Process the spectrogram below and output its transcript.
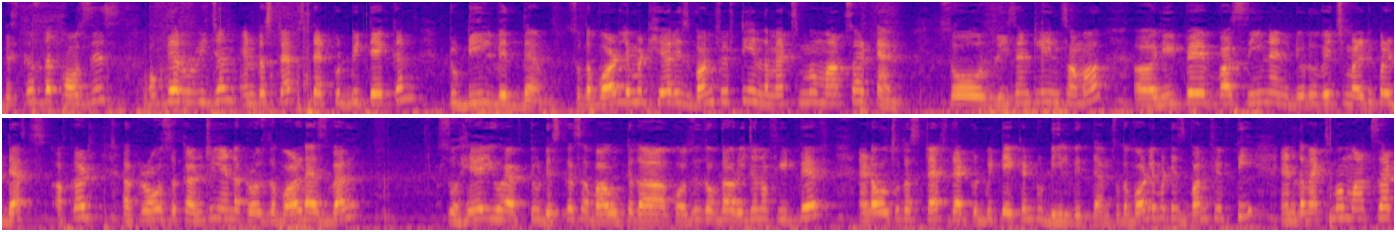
Discuss the causes of their origin and the steps that could be taken to deal with them. So the word limit here is 150 and the maximum marks are 10 so recently in summer, uh, heat wave was seen and due to which multiple deaths occurred across the country and across the world as well. So here you have to discuss about the causes of the origin of heat wave and also the steps that could be taken to deal with them. So the word limit is 150 and the maximum marks are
